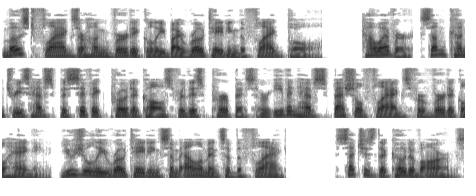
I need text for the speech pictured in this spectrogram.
Most flags are hung vertically by rotating the flag pole. However, some countries have specific protocols for this purpose or even have special flags for vertical hanging, usually rotating some elements of the flag—such as the coat of arms,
